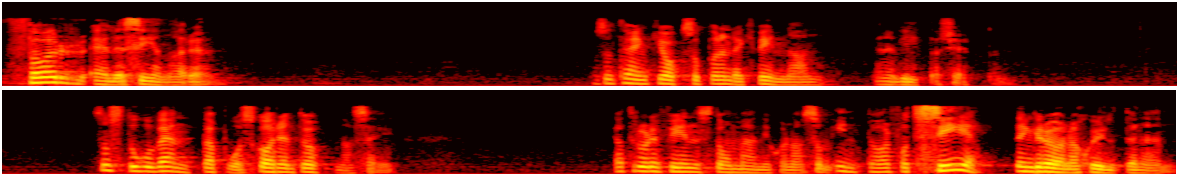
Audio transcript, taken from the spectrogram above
Förr eller senare. Och så tänker jag också på den där kvinnan med den vita käppen. Som stod och väntade på ska det inte öppna sig? Jag tror det finns de människorna som inte har fått se den gröna skylten än.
